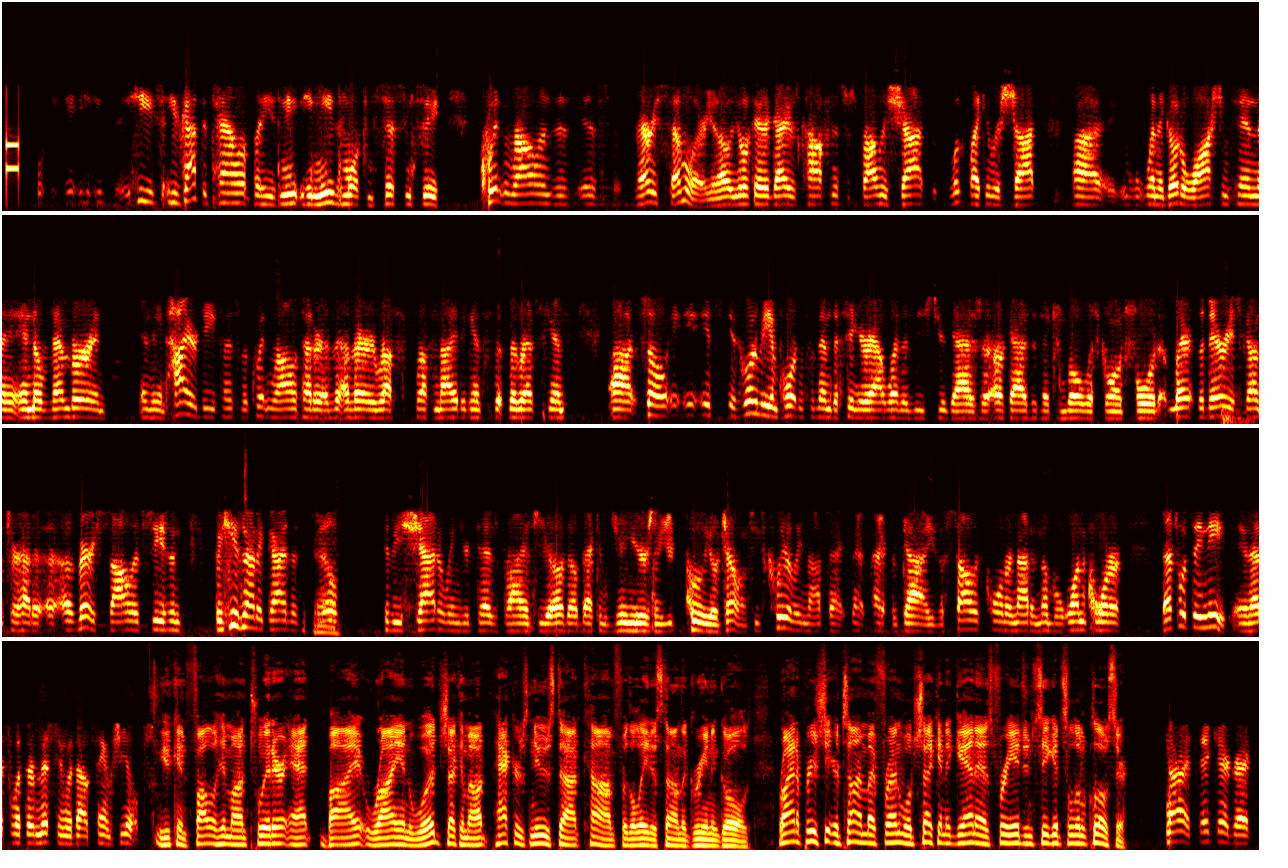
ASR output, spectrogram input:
he, he's he's got the talent, but he's need, he needs more consistency. Quinten Rollins is, is very similar. You know, you look at a guy whose confidence was probably shot, looked like it was shot uh, when they go to Washington in November, and and the entire defense. But Quinten Rollins had a, a very rough rough night against the, the Redskins. Uh, so it, it's it's going to be important for them to figure out whether these two guys are, are guys that they can roll with going forward. LaDarius Gunter had a, a very solid season, but he's not a guy that's yeah. built to be shadowing your Dez Bryant, your Odell Beckham Juniors, and your Julio Jones. He's clearly not that that type of guy. He's a solid corner, not a number one corner that's what they need, and that's what they're missing without Sam Shields. You can follow him on Twitter at by Ryan Wood. Check him out, PackersNews.com for the latest on the green and gold. Ryan, appreciate your time, my friend. We'll check in again as free agency gets a little closer. All right, take care, Greg.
